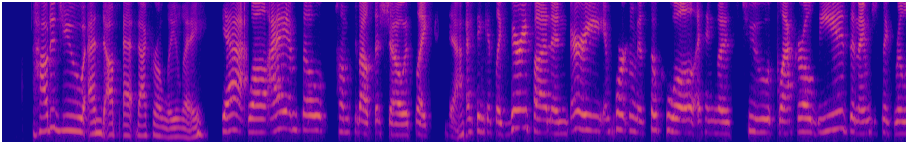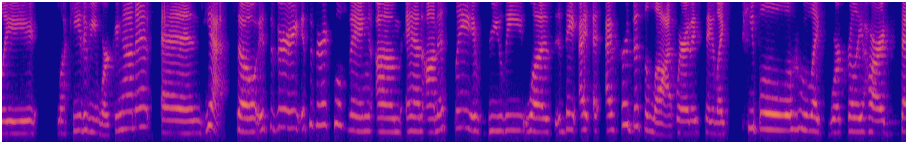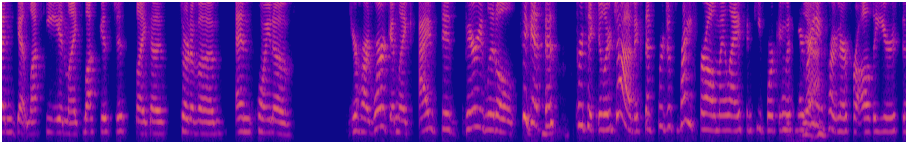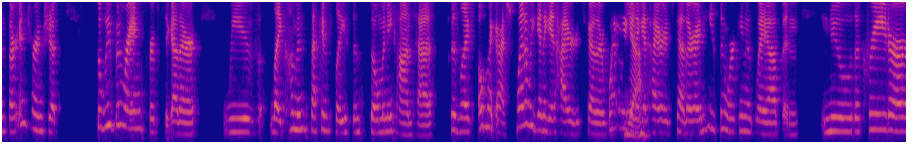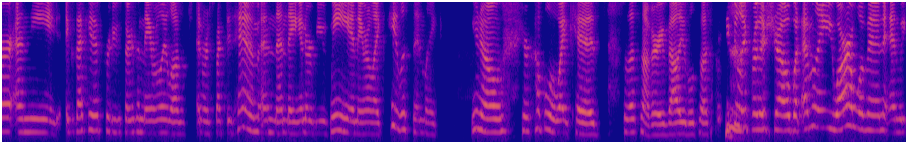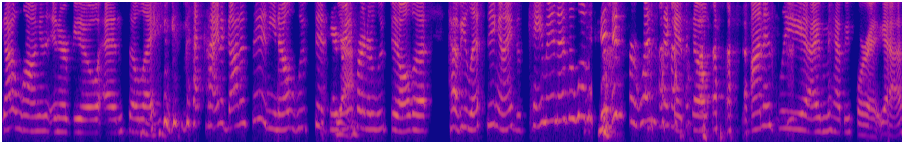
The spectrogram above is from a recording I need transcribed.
How did you end up at That Girl Lay Lay? Yeah, well, I am so pumped about the show. It's like, yeah, I think it's like very fun and very important. It's so cool. I think that it's two black girl leads, and I'm just like really lucky to be working on it. And yeah so it's a very it's a very cool thing. Um and honestly it really was they I I've heard this a lot where they say like people who like work really hard then get lucky and like luck is just like a sort of a end point of your hard work. And like I did very little to get this particular job except for just write for all my life and keep working with my Yeah. writing partner for all the years since our internship. So we've been writing scripts together we've like come in second place in so many contests been like oh my gosh when are we going to get hired together? When are we Yeah. going to get hired together? And he's been working his way up and knew the creator and the executive producers and they really loved and respected him. And then they interviewed me and they were like hey listen like you know you're a couple of white kids so that's not very valuable to us particularly for this show but emily you are a woman and we got along in the interview and so mm-hmm. like that kind of got us in you know luke did my Yeah. partner luke did all the heavy lifting and i just came in as a woman for one second so honestly i'm happy for it yeah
